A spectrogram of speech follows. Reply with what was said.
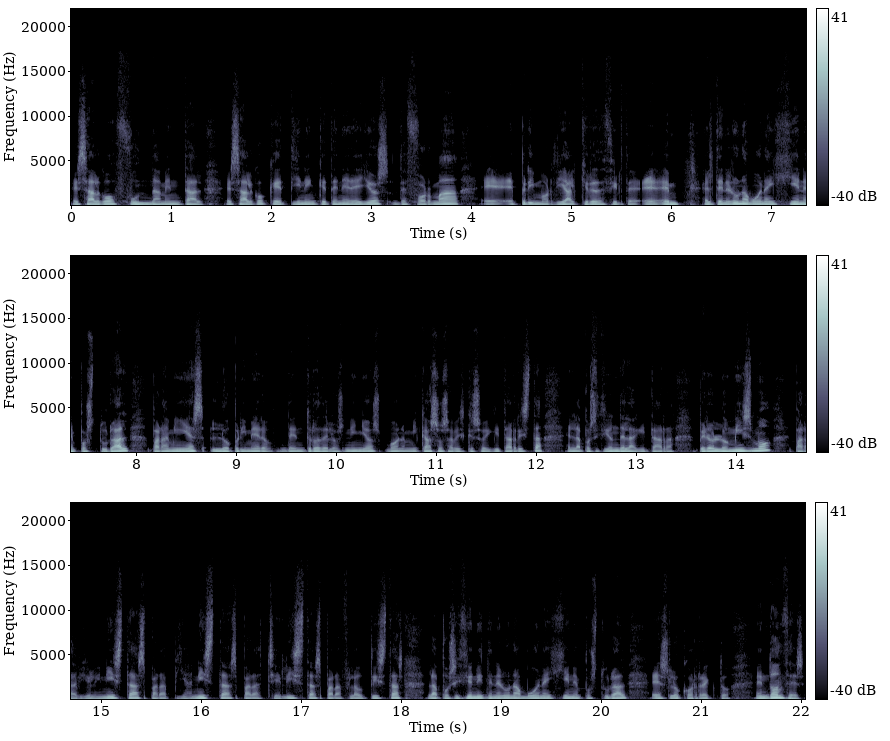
Es algo fundamental, es algo que tienen que tener ellos de forma eh, primordial. Quiero decirte, eh, em, el tener una buena higiene postural para mí es lo primero dentro de los niños. Bueno, en mi caso sabéis que soy guitarrista en la posición de la guitarra, pero lo mismo para violinistas, para pianistas, para chelistas, para flautistas, la posición y tener una buena higiene postural es lo correcto. Entonces,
